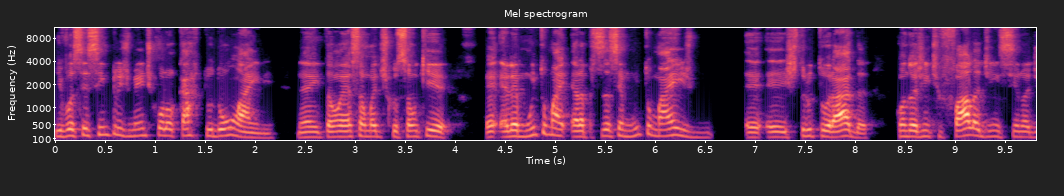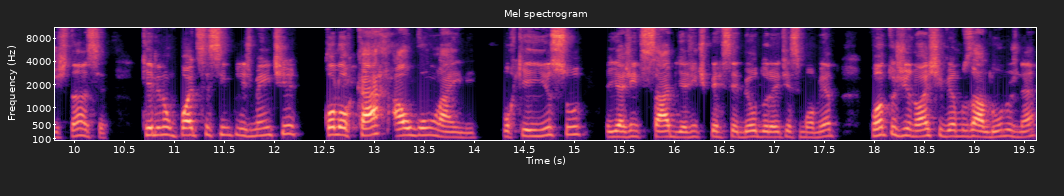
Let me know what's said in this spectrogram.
e você simplesmente colocar tudo online. Né? Então, essa é uma discussão que é, ela é muito mais, ela precisa ser muito mais é, é, estruturada quando a gente fala de ensino à distância, que ele não pode ser simplesmente colocar algo online, porque isso, e a gente sabe, e a gente percebeu durante esse momento, quantos de nós tivemos alunos, né,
